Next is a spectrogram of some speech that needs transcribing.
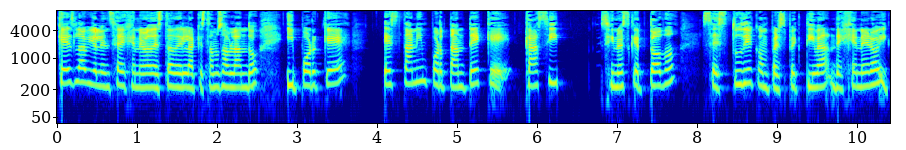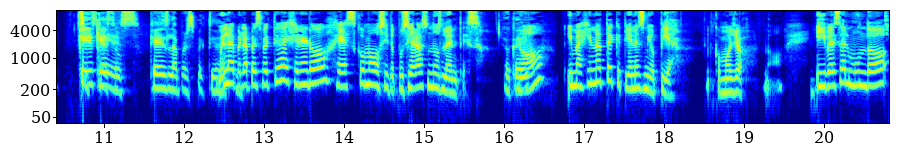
qué es la violencia de género de esta de la que estamos hablando y por qué es tan importante que casi, si no es que todo, se estudie con perspectiva de género y qué Sí, es ¿qué eso. es? ¿Qué es la perspectiva? La, la perspectiva de género es como si te pusieras unos lentes, Ok. ¿no? Imagínate que tienes miopía, como yo, ¿no? Y ves el mundo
